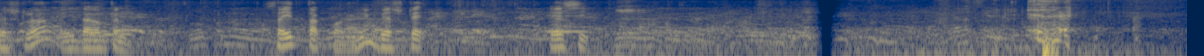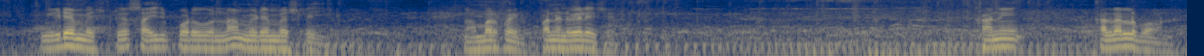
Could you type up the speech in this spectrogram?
బెస్ట్లో ఇది తగులుతున్నాయి సైజ్ తక్కువ కానీ బెస్టే. ఏసీ. మీడియం బెస్ట్ సైజు పొడవు ఉన్న మీడియం బెస్ట్లు ఇవి నంబర్ ఫైవ్ పన్నెండు వేలు వేసారు. కానీ కలర్లు బాగున్నాయి.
